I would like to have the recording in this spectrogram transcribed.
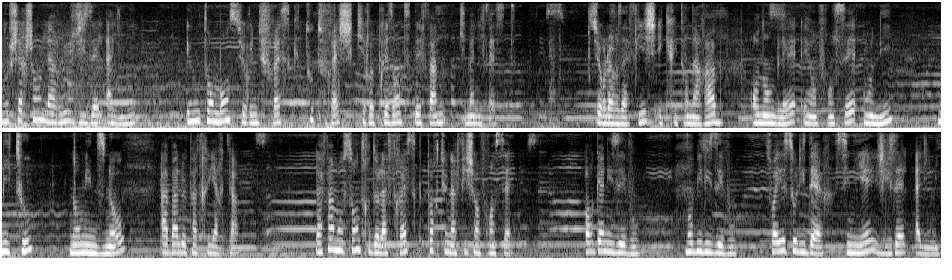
Nous cherchons la rue Gisèle Halimi et nous tombons sur une fresque toute fraîche qui représente des femmes qui manifestent. Sur leurs affiches écrites en arabe, en anglais et en français, on lit Me Too, No Means No, abat le patriarcat. La femme au centre de la fresque porte une affiche en français. Organisez-vous, mobilisez-vous, soyez solidaires, signé Gisèle Halimi.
